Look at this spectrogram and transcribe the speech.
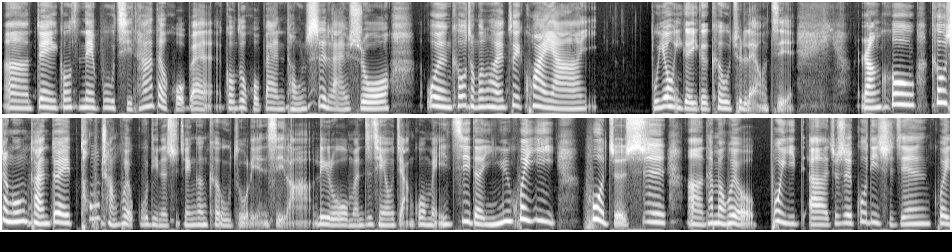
嗯、呃，对公司内部其他的伙伴、工作伙伴、同事来说，问客户成功团队最快呀，不用一个一个客户去了解。然后，客户成功团队通常会有固定的时间跟客户做联系啦。例如，我们之前有讲过每一季的营运会议，或者是嗯、呃，他们会有不一呃，就是固定时间会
